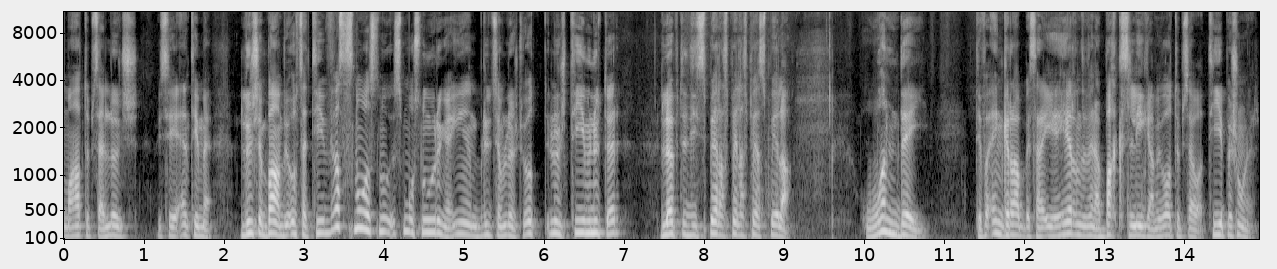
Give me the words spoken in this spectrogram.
man hade typ såhär lunch, vi säger en timme. Lunchen bam, vi åt såhär tio, vi var små, små, små snoringar, ingen brydde sig om lunch. Vi åt lunch 10 minuter, löpte dit, spela, spela, spela, spela. One day, det var en grabb såhär, i hela den här backsligan, vi var typ såhär, 10 personer.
